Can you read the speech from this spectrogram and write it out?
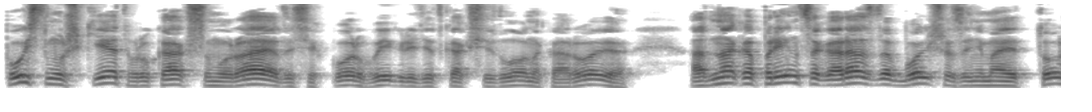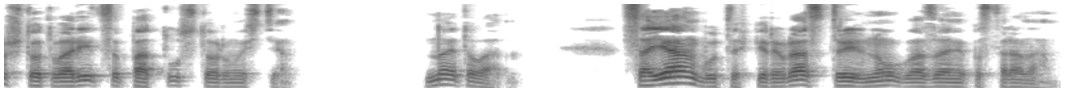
Пусть мушкет в руках самурая до сих пор выглядит как седло на корове, однако принца гораздо больше занимает то, что творится по ту сторону стен. Но это ладно. Саян будто в первый раз стрельнул глазами по сторонам.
